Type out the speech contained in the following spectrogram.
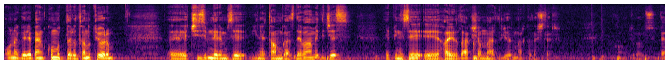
Ona göre ben komutları tanıtıyorum. E, çizimlerimize yine tam gaz devam edeceğiz. Hepinize e, hayırlı akşamlar diliyorum arkadaşlar. Kontrol süper.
